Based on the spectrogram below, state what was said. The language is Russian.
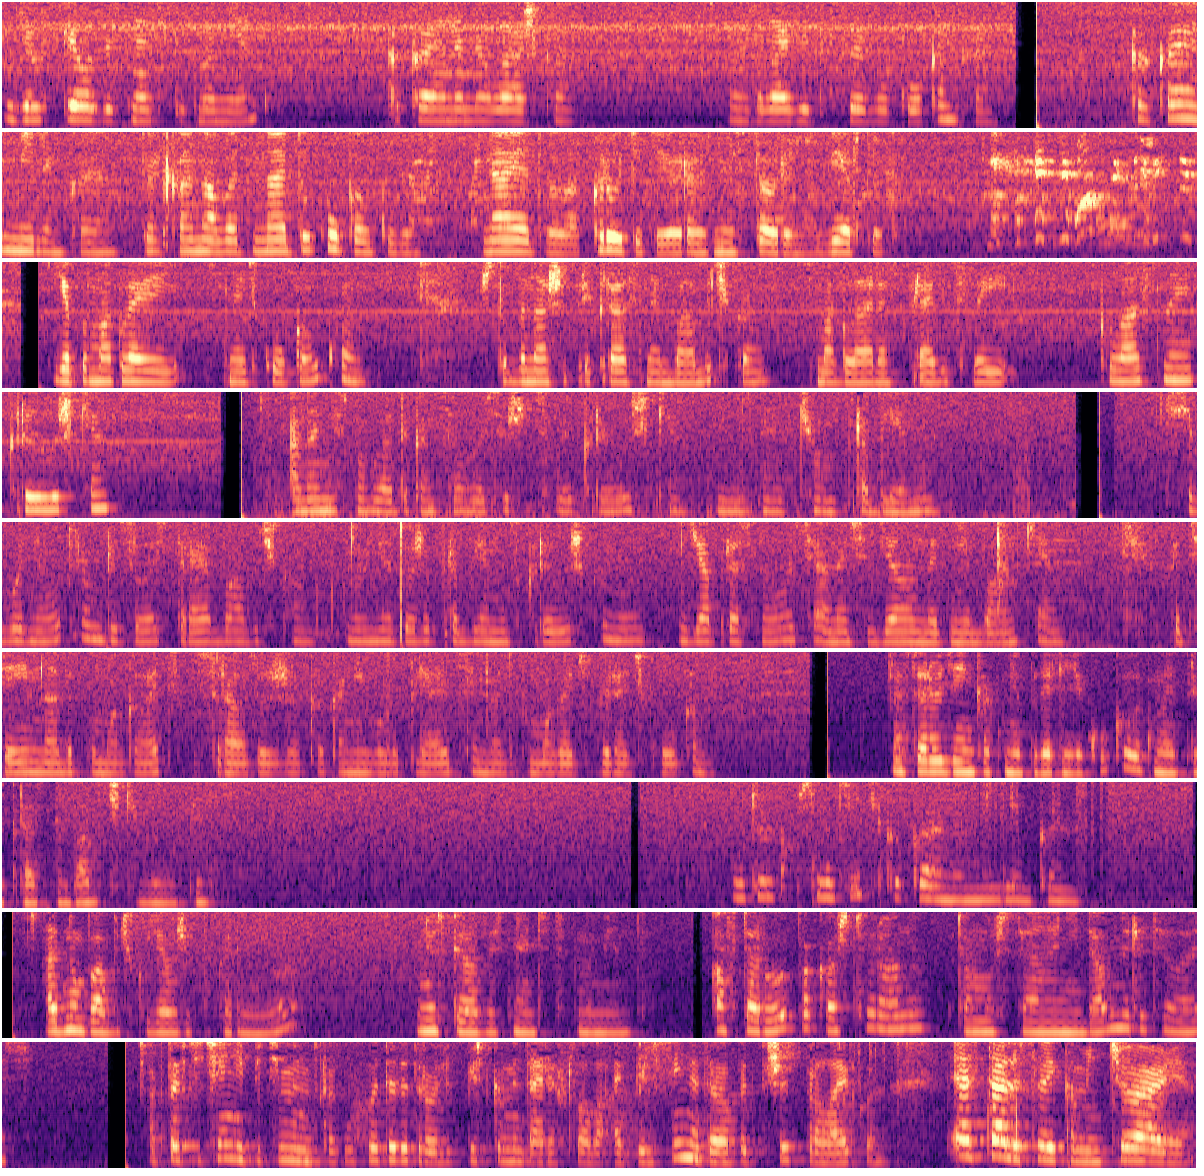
Я успела заснять этот момент. Какая она милашка. Он вылазит из своего коконка. Какая миленькая. Только она вот на эту куколку, на этого, крутит ее разные стороны, вертит. Я помогла ей снять куколку, чтобы наша прекрасная бабочка смогла расправить свои классные крылышки. Она не смогла до конца высушить свои крылышки. Я не знаю, в чем проблема. Сегодня утром родилась вторая бабочка, но у нее тоже проблемы с крылышками. Я проснулась, и она сидела на дне банки, хотя им надо помогать сразу же, как они вылупляются, им надо помогать убирать кокон. На второй день, как мне подарили куколок, мои прекрасные бабочки вылупились. Ну только посмотрите, какая она миленькая. Одну бабочку я уже покормила. Не успела заснять этот момент. А вторую пока что рано, потому что она недавно родилась. А кто в течение пяти минут, как выходит этот ролик, пишет в комментариях слово апельсин, этого подпишусь, пролайкаю и оставлю свои комментарии.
